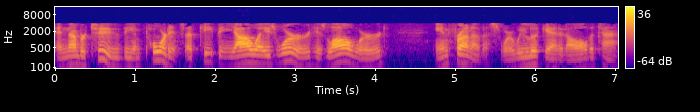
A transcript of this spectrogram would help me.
And number two, the importance of keeping Yahweh's word, his law word, in front of us, where we look at it all the time.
